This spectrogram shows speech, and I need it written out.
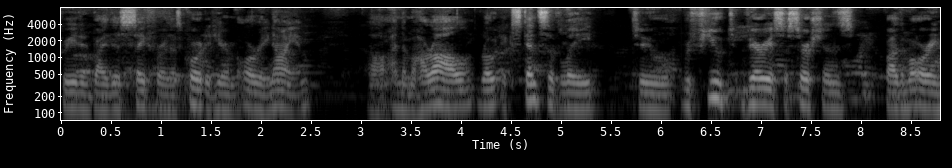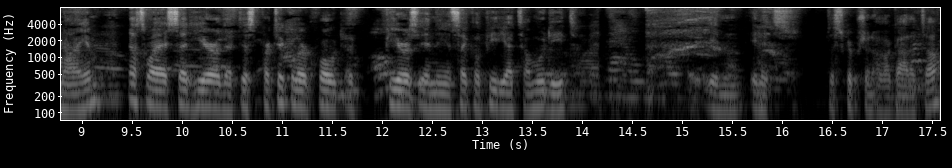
created by this sefer that's quoted here, Ori Naim, uh, and the Maharal wrote extensively to refute various assertions by the Me'or Einayim. That's why I said here that this particular quote appears in the Encyclopedia Talmudit in, in its description of Agadata.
